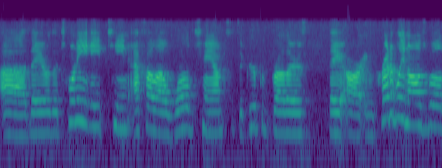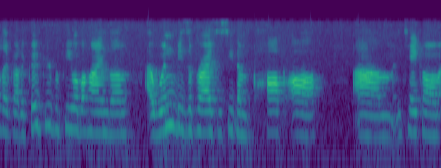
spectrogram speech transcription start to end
Uh, they are the 2018 FLL World Champs. It's a group of brothers. They are incredibly knowledgeable. They've got a good group of people behind them. I wouldn't be surprised to see them pop off um, and take home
